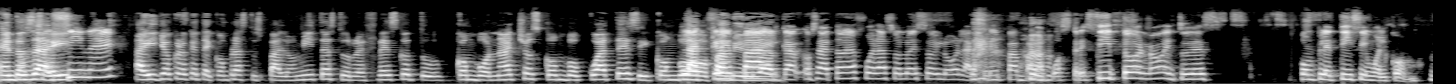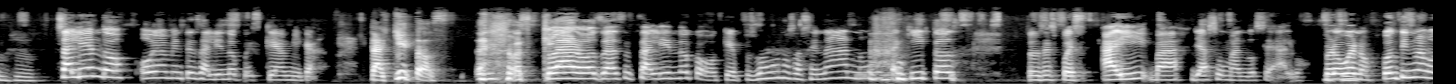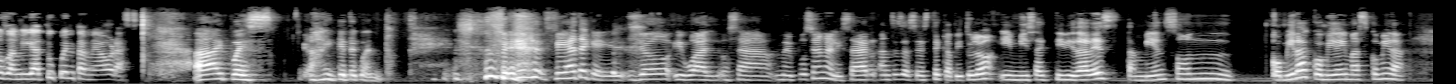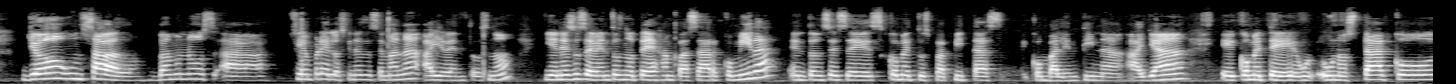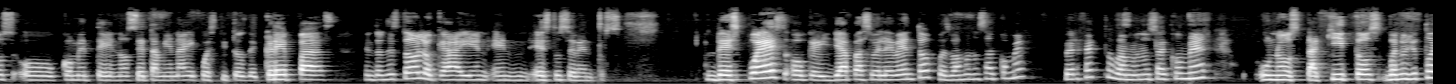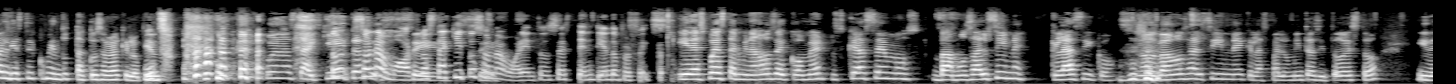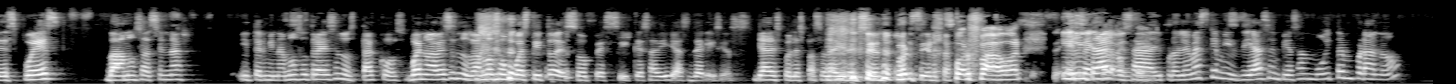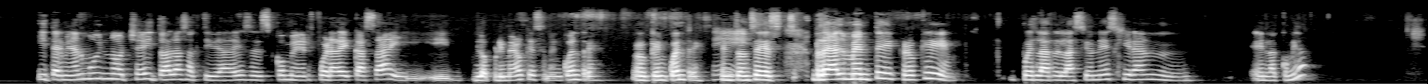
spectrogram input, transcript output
Entonces ahí, cine. ahí yo creo que te compras tus palomitas, tu refresco, tu combo nachos, combo cuates y combo la crepa, o sea, todavía fuera solo eso y luego la crepa para postrecito, ¿no? Entonces, completísimo el combo. Saliendo, obviamente saliendo, pues, ¿qué amiga? Taquitos. pues claro, o sea, saliendo como que, pues vámonos a cenar, ¿no? Taquitos. Entonces, pues ahí va ya sumándose algo. Pero bueno, continuemos, amiga. Tú cuéntame ahora. Ay, pues, ay, ¿qué te cuento? Fíjate que yo igual, o sea, me puse a analizar antes de hacer este capítulo y mis actividades también son comida, comida y más comida. Yo un sábado, vámonos a, siempre los fines de semana hay eventos, ¿no? Y en esos eventos no te dejan pasar comida, entonces es come tus papitas con Valentina allá, eh, cómete unos tacos o cómete, no sé, también hay puestitos de crepas, entonces todo lo que hay en, en estos eventos. Después, ok, ya pasó el evento, pues vámonos a comer. Perfecto, vámonos a comer unos taquitos. Bueno, yo todo el día estoy comiendo tacos ahora que lo pienso. unos taquitos. Son, amor, los taquitos son amor, entonces te entiendo perfecto. Y después terminamos de comer, pues ¿qué hacemos? Vamos al cine clásico. Nos vamos al cine, que las palomitas y todo esto, y después vamos a cenar. Y terminamos otra vez en los tacos. Bueno, a veces nos vamos a un puestito de sopes y quesadillas deliciosas. Ya después les paso la dirección, por cierto. Por favor. Y literal, o sea, el problema es que mis días empiezan muy temprano y terminan muy noche y todas las actividades es comer fuera de casa y, lo primero que se me encuentre, o que encuentre. Entonces, realmente creo que pues las relaciones giran en la comida.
